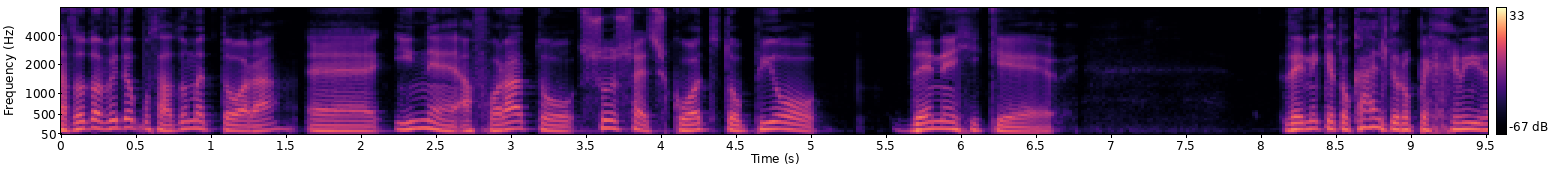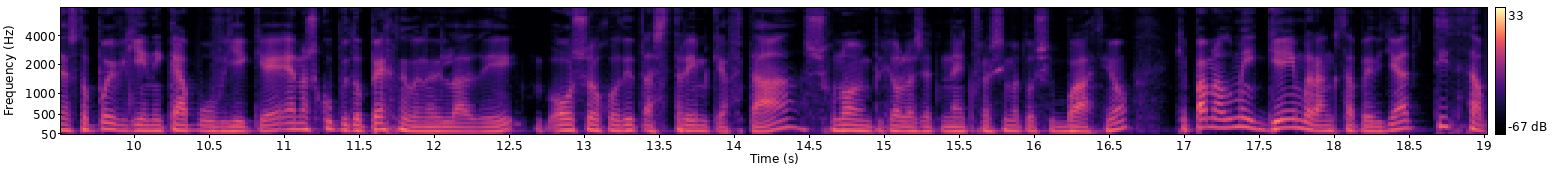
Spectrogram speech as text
Σε αυτό το βίντεο που θα δούμε τώρα ε, είναι, αφορά το Suicide Squad το οποίο δεν έχει και δεν είναι και το καλύτερο παιχνίδι, θα το πω ευγενικά που βγήκε. Ένα σκουπιδό παιχνίδι είναι δηλαδή, όσο έχω δει τα stream και αυτά. Συγγνώμη κιόλας για την έκφραση με το συμπάθειο. Και πάμε να δούμε οι Game Ranks τα παιδιά, τι θα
